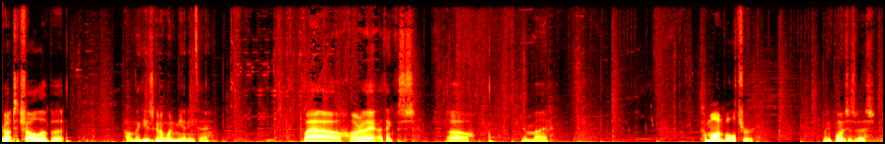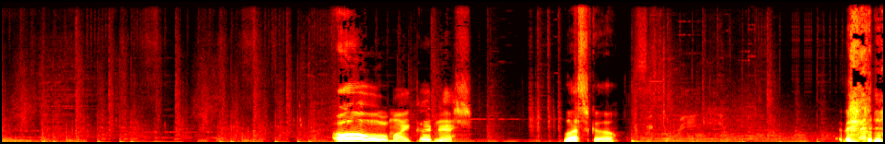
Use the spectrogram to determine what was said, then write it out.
got T'Challa, but I don't think he's gonna win me anything. Wow, alright, I think this is... Oh, never mind. Come on, Vulture. How many points is this? Oh my goodness. Let's go. Am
